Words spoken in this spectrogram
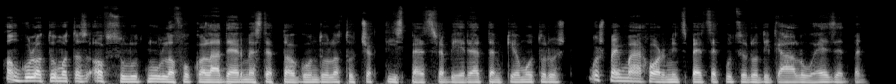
Hangulatomat az abszolút nulla fok alá dermesztette a gondolatot, csak tíz percre béreltem ki a motorost, most meg már harminc perce kucorodik álló helyzetben,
